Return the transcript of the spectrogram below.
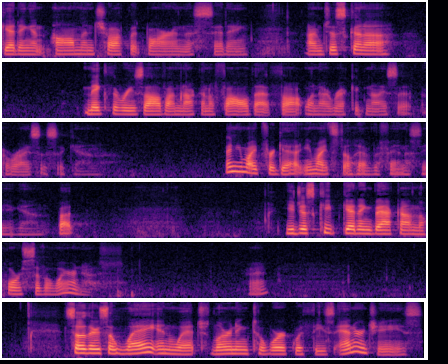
getting an almond chocolate bar in this sitting. I'm just going to make the resolve I'm not going to follow that thought when I recognize it arises again. And you might forget, you might still have the fantasy again. But you just keep getting back on the horse of awareness. Right? So there's a way in which learning to work with these energies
